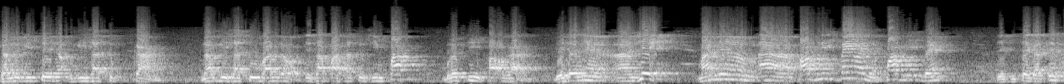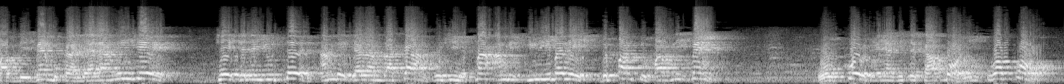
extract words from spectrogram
Kalau kita nak pergi satu pekan nak pergi satu bandar kita sampai satu simpang berhenti empat orang. Dia tanya uh, Encik mana uh, public bank mana public bank Jadi kita kata public bank bukan jalan ni cik. Cik kena U-turn, ambil jalan belakang, kursi depan, ambil kiri balik. Depan tu public bank. Rupanya yang kita kabur ni, rokok.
